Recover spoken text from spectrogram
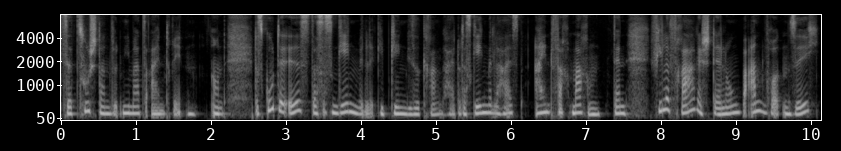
Dieser Zustand wird niemals eintreten. Und das Gute ist, dass es ein Gegenmittel gibt gegen diese Krankheit. Und das Gegenmittel heißt einfach machen. Denn viele Fragestellungen beantworten sich,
